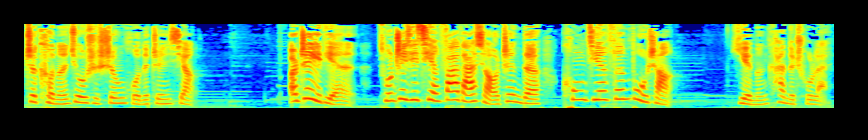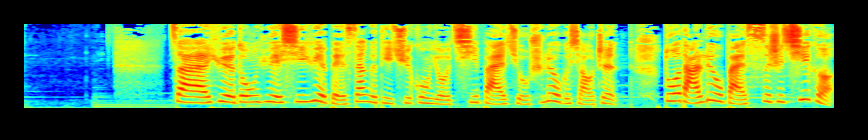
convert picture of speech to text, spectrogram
这可能就是生活的真相。而这一点，从这些欠发达小镇的空间分布上，也能看得出来。在粤东、粤西、粤北三个地区，共有七百九十六个小镇，多达六百四十七个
